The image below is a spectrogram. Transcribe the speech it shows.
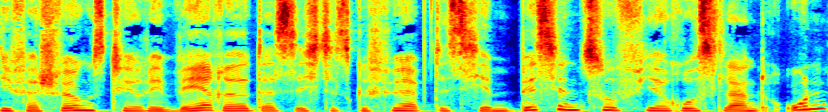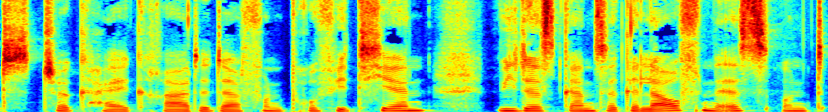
die Verschwörungstheorie wäre, dass ich das Gefühl habe, dass hier ein bisschen zu viel Russland und Türkei gerade davon profitieren, wie das Ganze gelaufen ist und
